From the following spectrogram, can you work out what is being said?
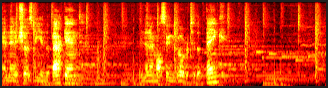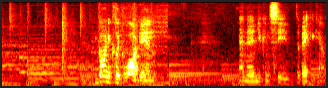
and then it shows me in the back end. And then I'm also going to go over to the bank. I'm going to click login and then you can see the bank account.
